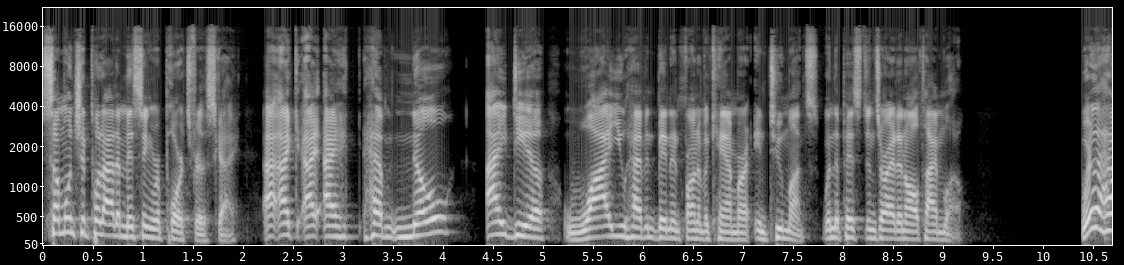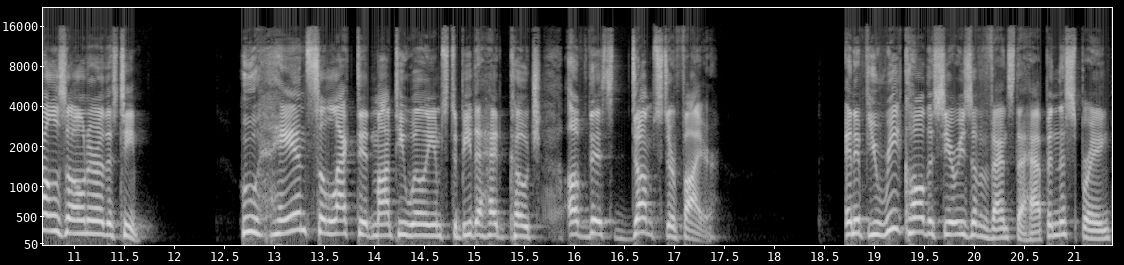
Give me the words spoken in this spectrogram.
someone should put out a missing reports for this guy. I, I, I have no idea why you haven't been in front of a camera in two months when the Pistons are at an all time low. Where the hell is the owner of this team? Who hand selected Monty Williams to be the head coach of this dumpster fire? And if you recall the series of events that happened this spring,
